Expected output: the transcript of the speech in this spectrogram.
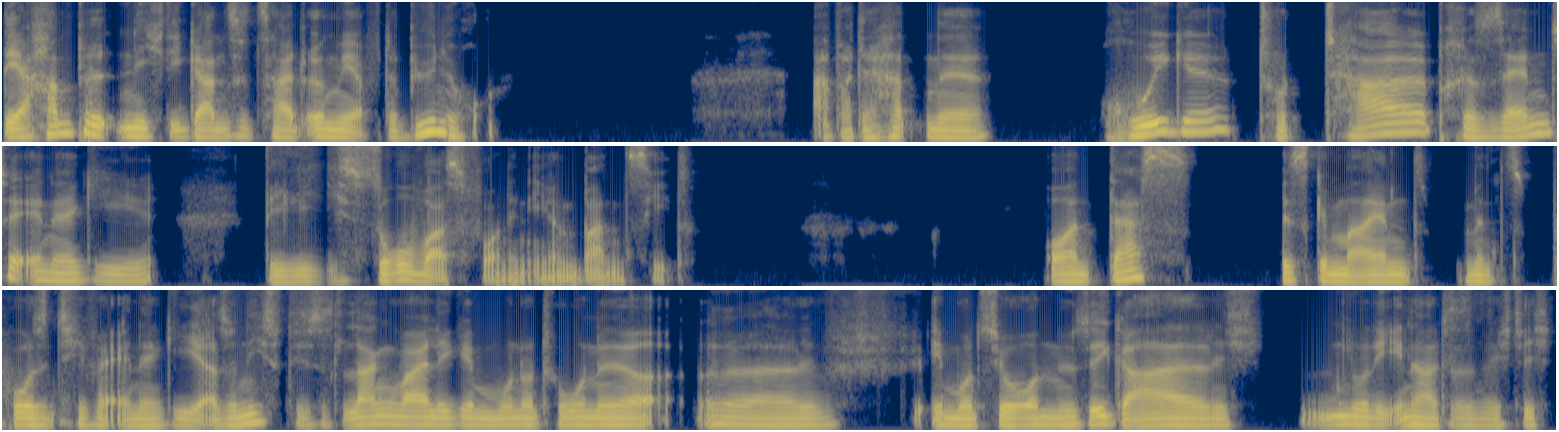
Der hampelt nicht die ganze Zeit irgendwie auf der Bühne rum. Aber der hat eine ruhige, total präsente Energie, die sowas von in ihren Band zieht. Und das ist gemeint mit positiver Energie. Also nicht so dieses langweilige, monotone äh, Emotionen, ist egal, ich, nur die Inhalte sind wichtig.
